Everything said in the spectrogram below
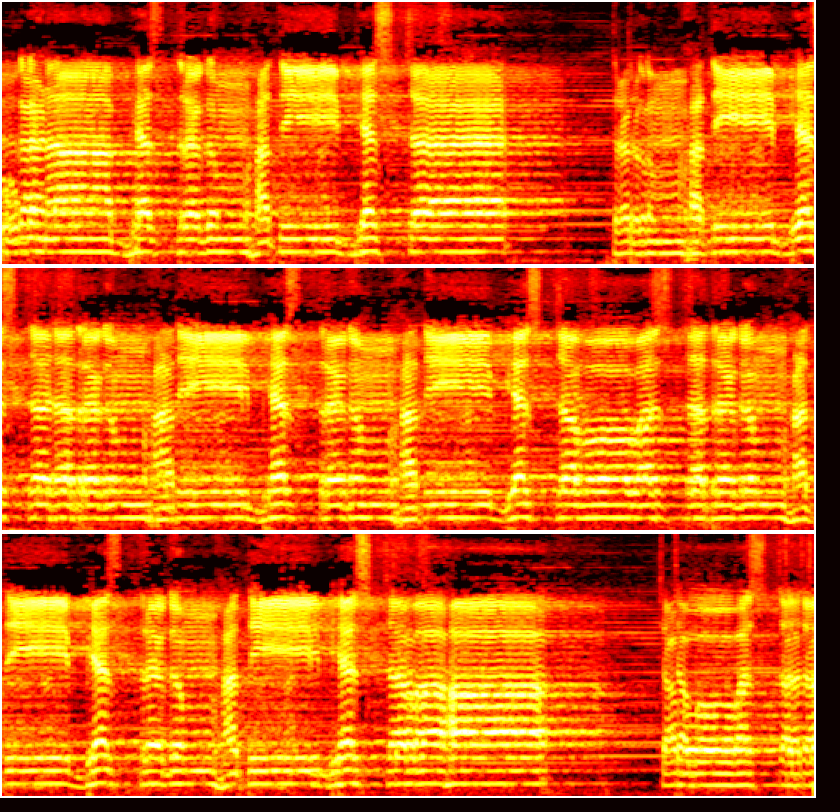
उगणाभ्यस्त्रगम् हतेभ्यश्च हतेभ्यश्च चत्रगम् हतेभ्यस्त्रगम् हतेभ्यश्च हतेभ्यस्त्रगम् हतेभ्यश्च वः च वोवश्च च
